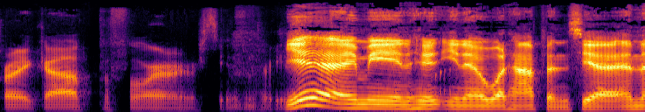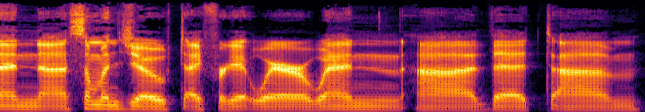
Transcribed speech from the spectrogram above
break up before season three? Yeah, I mean, who, you know what happens? Yeah, and then uh, someone joked, I forget where or when, uh, that um,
